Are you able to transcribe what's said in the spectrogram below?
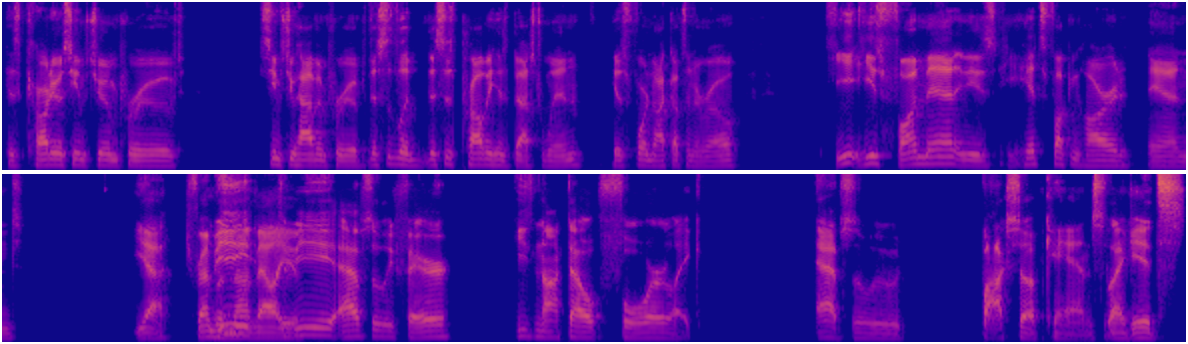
His cardio seems to improved, seems to have improved. This is this is probably his best win. He has four knockouts in a row. He he's fun, man, and he's he hits fucking hard. And yeah, Frem to does be, not value. to be absolutely fair, he's knocked out four like absolute boxed up cans. Like it's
